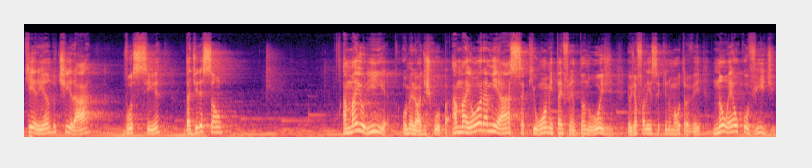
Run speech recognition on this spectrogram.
querendo tirar você da direção. A maioria, ou melhor, desculpa, a maior ameaça que o homem está enfrentando hoje, eu já falei isso aqui numa outra vez, não é o Covid,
